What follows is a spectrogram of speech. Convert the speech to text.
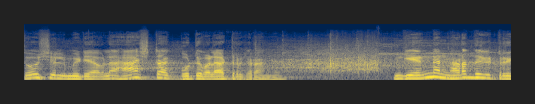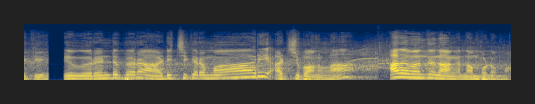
சோஷியல் மீடியாவில் ஹேஷ்டேக் போட்டு விளையாட்டுருக்குறாங்க. இங்கே என்ன நடந்துக்கிட்டு இருக்கு இவங்க ரெண்டு பேரும் அடிச்சுக்கிற மாதிரி அடிச்சுப்பாங்களாம். அதை வந்து நாங்கள் நம்பணுமா?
